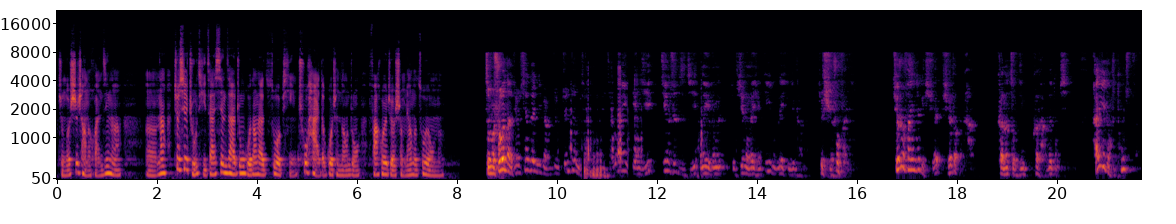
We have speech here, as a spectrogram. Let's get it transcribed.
整个市场的环境啊。嗯，那这些主体在现在中国当代作品出海的过程当中，发挥着什么样的作用呢？怎么说呢？就是现在你比方说，就真正的，假如说典籍、经史子集，可能有这么就几种类型。第一种类型就是什么？就学术翻译。学术翻译就给学学者们看，可能走进课堂的东西。还有一种是通俗翻译，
